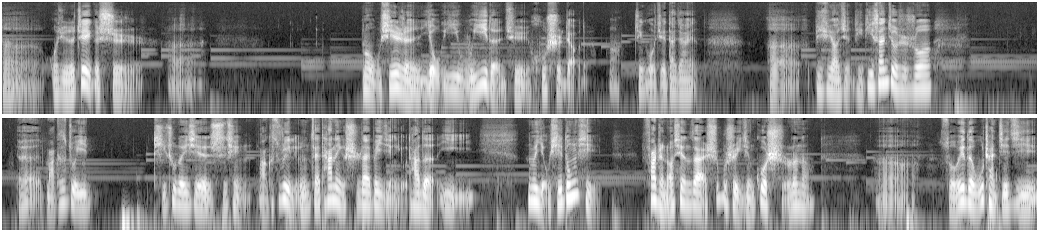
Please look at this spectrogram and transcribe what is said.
呃，我觉得这个是呃某些人有意无意的去忽视掉的啊。这个我觉得大家呃必须要警惕。第三就是说，呃，马克思主义。提出的一些事情，马克思主义理论在他那个时代背景有它的意义。那么有些东西发展到现在，是不是已经过时了呢？呃，所谓的无产阶级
